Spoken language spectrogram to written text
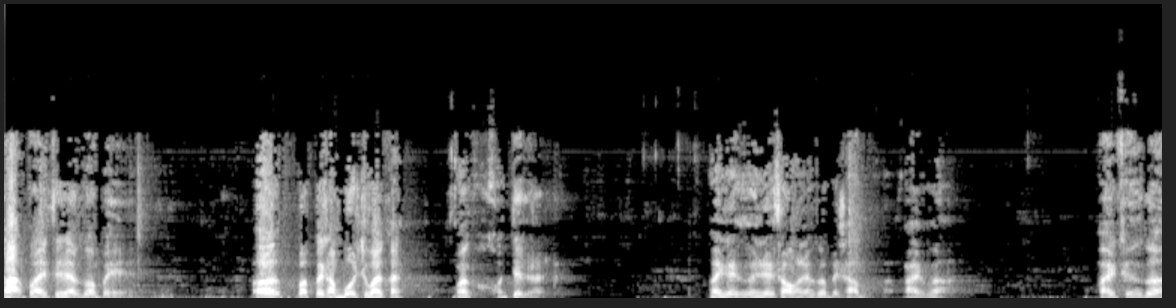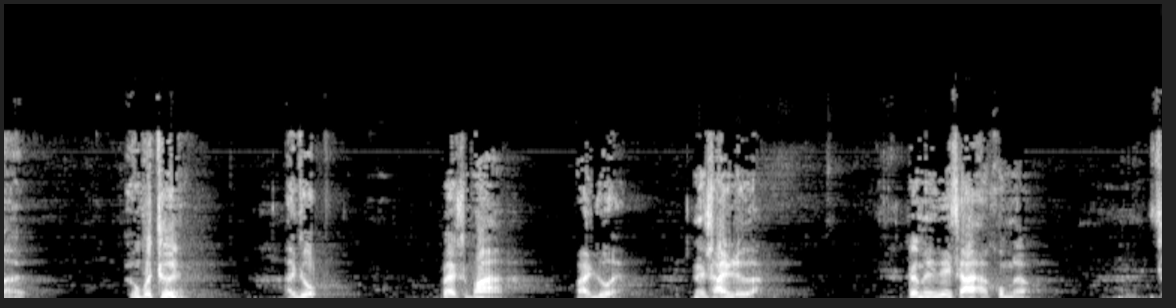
พระไปที่แรกก็ไป เออไปทำบวชช่วยกันว่าคนเจ็ดไม่ได้เงินได้ทองแล้วก็ไปทำไปก็ไปถึงก็หลวงพ่อชื่น อายุแปดสิบห้า ไปด้วย ในท้ายเรือ จะมีวิชาอาคมแล้วเส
